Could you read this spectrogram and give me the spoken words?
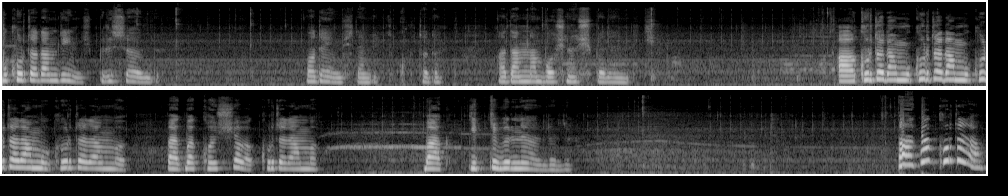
bu kurt adam değilmiş. Birisi öldü. O değilmiş demek ki kurt adam. Adamdan boşuna şüphelendik. Aa kurt adam bu, kurt adam bu, kurt adam bu, kurt adam bu. Bak bak koşuyor bak, kurt adam bu. Bak gitti birini öldürdü. Bak bak kurt adam.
